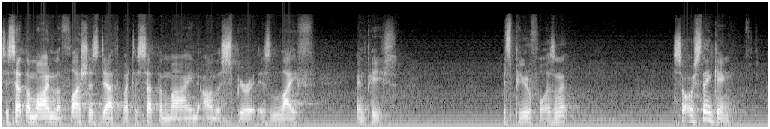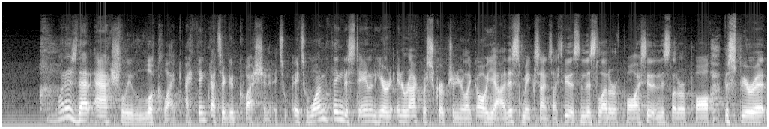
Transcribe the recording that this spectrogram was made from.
To set the mind on the flesh is death, but to set the mind on the Spirit is life and peace. It's beautiful, isn't it? So I was thinking, what does that actually look like? I think that's a good question. It's, it's one thing to stand in here and interact with Scripture, and you're like, oh, yeah, this makes sense. I see this in this letter of Paul. I see it in this letter of Paul. The Spirit,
